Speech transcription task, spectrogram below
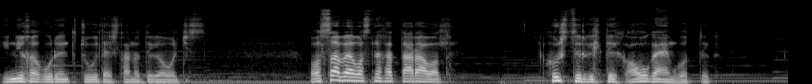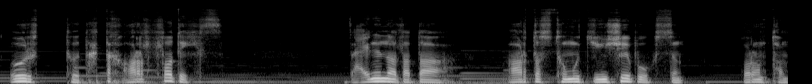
Энийхээ хүрээнд ч үйл ажиллагаануудыг явуулж ирсэн. Улсаа байгуулсныхаа дараа бол хөрс зэрэгэлдэх овг аймагуудыг өөртөө татах оролдлуудыг эхэлсэн. За энэ нь бол одоо Ордос төмөд Юншэбүү гэсэн гурван том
